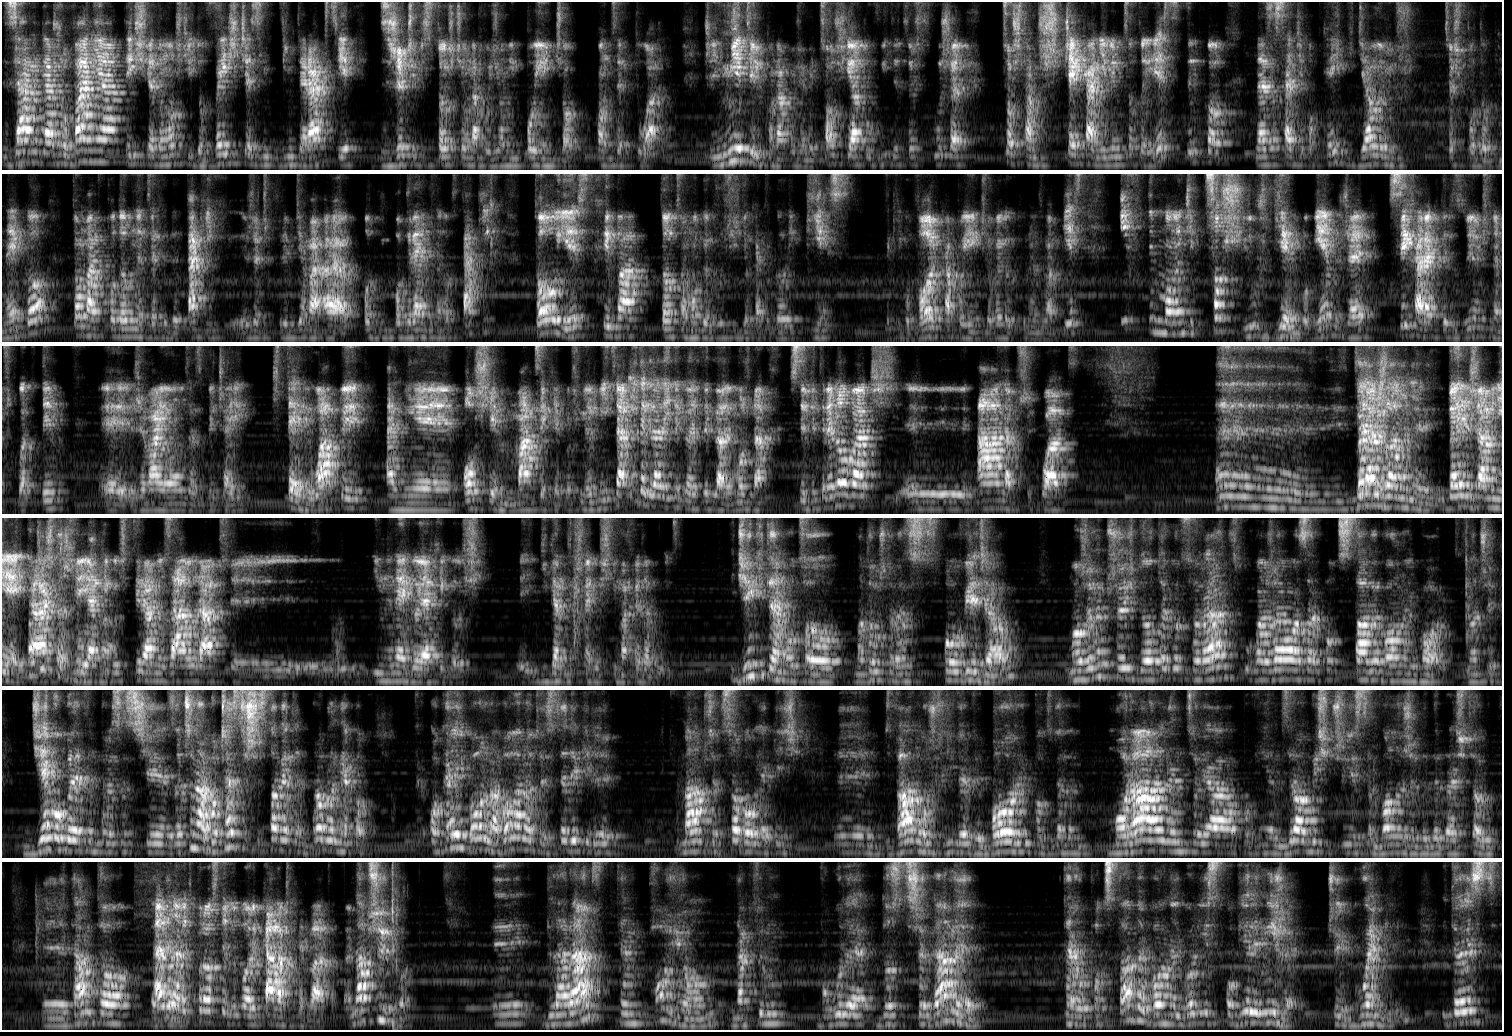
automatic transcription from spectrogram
zaangażowania tej świadomości do wejścia w interakcję z rzeczywistością na poziomie pojęciowym, konceptualnym. Czyli nie tylko na poziomie coś ja tu widzę, coś słyszę, coś tam szczeka, nie wiem co to jest, tylko na zasadzie ok, widziałem już coś podobnego, to ma podobne cechy do takich rzeczy, które widziałem, a od, odrębne od takich, to jest chyba to, co mogę wrzucić do kategorii pies. Takiego worka pojęciowego, który nazywa pies i w tym momencie coś już wiem, bo wiem, że psy charakteryzują się na przykład tym, e, że mają zazwyczaj cztery łapy, a nie osiem macek jak ośmiornica i tak dalej, i tak dalej, i tak dalej. Można psy wytrenować, e, a na przykład Eee, węża mniej. Węża mniej, tak? Czy jakiegoś tyranozaura, czy innego jakiegoś gigantycznego ślimaka zabójcy. I dzięki temu, co Mateusz teraz powiedział, możemy przejść do tego, co Rand uważała za podstawę wolnej woli. To znaczy, gdzie w ogóle ten proces się zaczyna, bo często się stawia ten problem jako ok, wolna wola, no to jest wtedy, kiedy mam przed sobą jakieś y, dwa możliwe wybory pod względem moralnym, co ja powinienem zrobić, czy jestem wolny, żeby wybrać to lub y, tamto. Albo nawet proste wybory, kawa czy herbata. Tak? Na przykład. Y, dla Rand ten poziom, na którym w ogóle dostrzegamy tę podstawę wolnej woli jest o wiele niżej, czy głębiej. I to jest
